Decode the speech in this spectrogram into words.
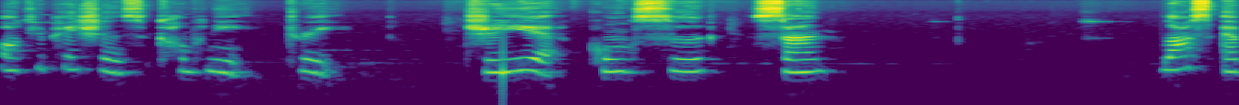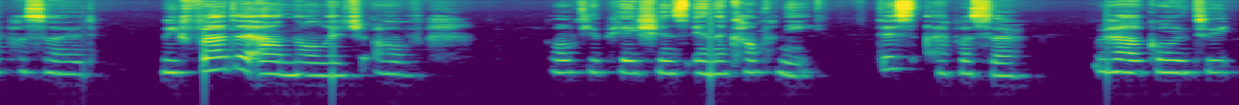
occupations company three 职业公司三 Last episode, we furthered our knowledge of occupations in a company. This episode, we are going to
